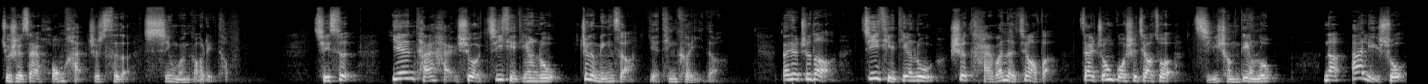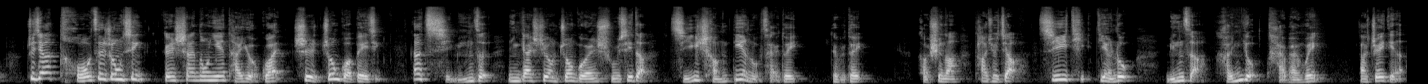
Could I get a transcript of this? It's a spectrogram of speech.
就是在鸿海这次的新闻稿里头。其次，烟台海秀积体电路。这个名字啊也挺可疑的。大家知道，积体电路是台湾的叫法，在中国是叫做集成电路。那按理说，这家投资中心跟山东烟台有关，是中国背景，那起名字应该是用中国人熟悉的集成电路才对，对不对？可是呢，它却叫机体电路，名字啊很有台湾味。那这一点，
